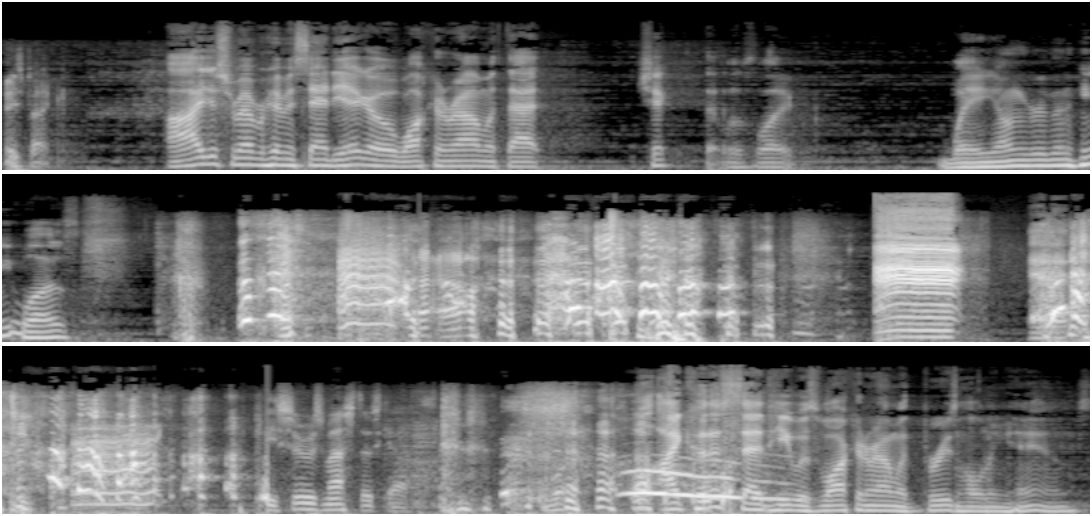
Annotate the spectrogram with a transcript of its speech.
He's back. I just remember him in San Diego walking around with that chick that was like way younger than he was. Sue's Masters cast. Well, I could have said he was walking around with Bruce holding hands.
